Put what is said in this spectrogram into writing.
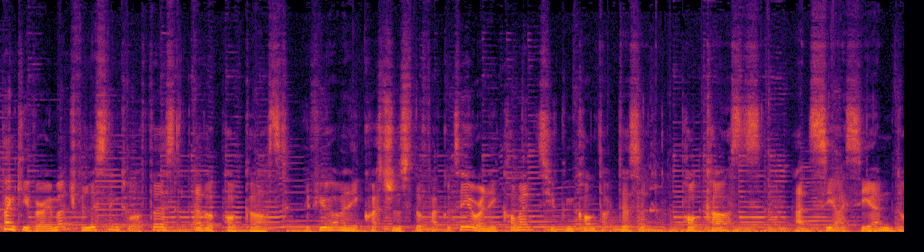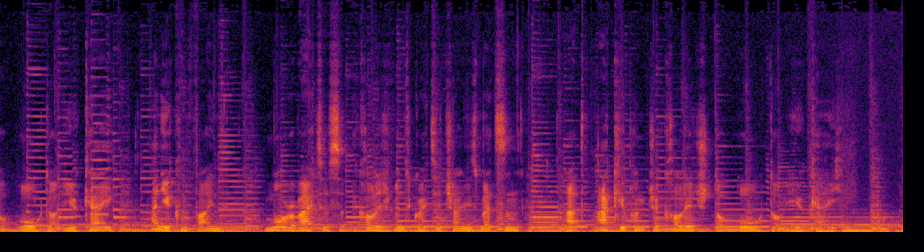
Thank you very much for listening to our first ever podcast. If you have any questions for the faculty or any comments, you can contact us at podcasts at cicm.org.uk and you can find more about us at the College of Integrated Chinese Medicine at acupuncturecollege.org.uk.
